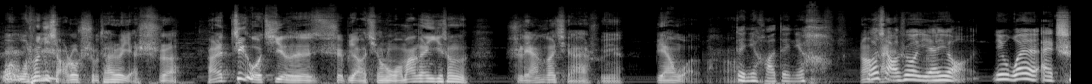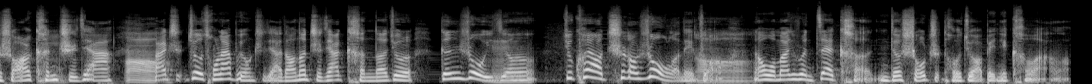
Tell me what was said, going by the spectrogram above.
我我说你小时候吃不？他说也吃。反正这个我记得是比较清楚。我妈跟医生是联合起来，属于编我的吧？啊对你好，对你好。我小时候也有，因为我也爱吃手，而啃指甲，啊，把指就从来不用指甲刀，那指甲啃的就跟肉已经、嗯就快要吃到肉了那种。啊然后我妈就说你再啃，你的手指头就要被你啃完了，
